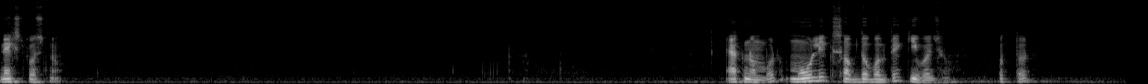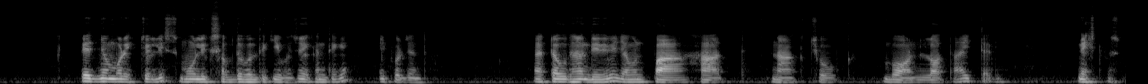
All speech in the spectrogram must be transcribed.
নেক্সট প্রশ্ন। এক নম্বর, মৌলিক শব্দ বলতে কি বোঝো? উত্তর, পেজ নম্বর একচল্লিশ, মৌলিক শব্দ বলতে কি বোঝো এখান থেকে? এই পর্যন্ত। একটা উদাহরণ দিয়ে দেবে, যেমন পা, হাত, নাক, চোখ, বন, লতা ইত্যাদি। নেক্সট প্রশ্ন।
